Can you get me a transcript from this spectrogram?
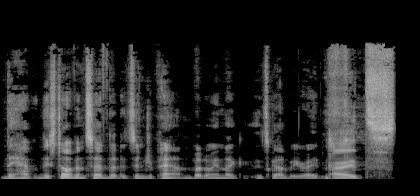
They have they still haven't said that it's in Japan, but I mean, like it's got to be right. I, it's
